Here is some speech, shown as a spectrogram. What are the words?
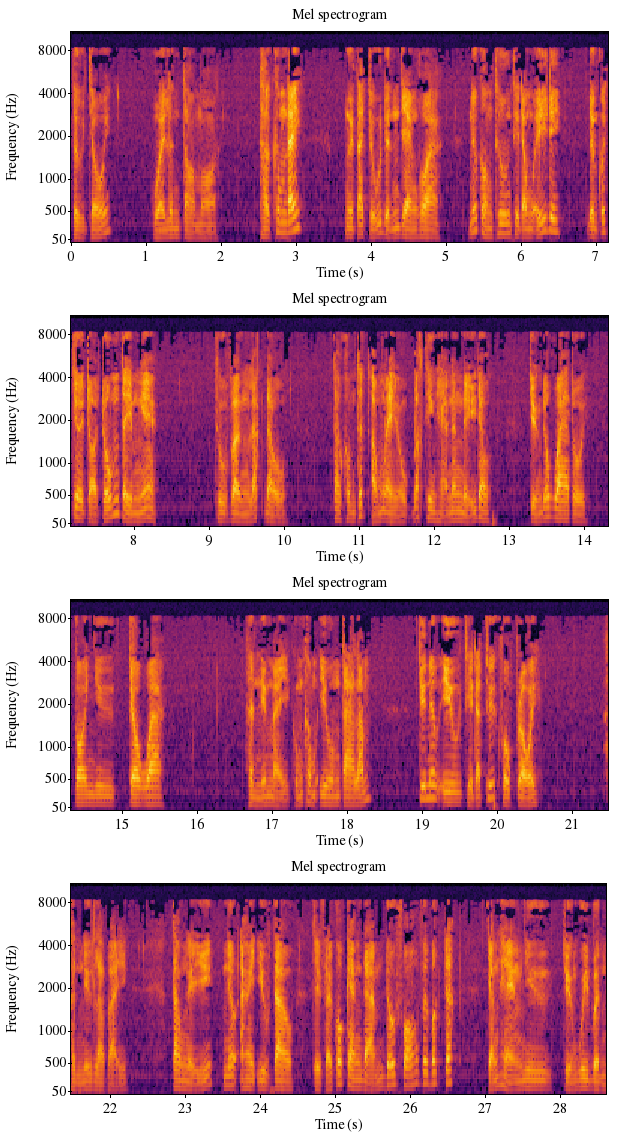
Từ chối. Huệ Linh tò mò. Thật không đấy? Người ta chủ định giàn hòa. Nếu còn thương thì đồng ý đi. Đừng có chơi trò trốn tìm nghe. Thu Vân lắc đầu. Tao không thích ổng ẹo bắt thiên hạ năng nỉ đâu. Chuyện đó qua rồi, coi như cho qua. Hình như mày cũng không yêu ông ta lắm. Chứ nếu yêu thì đã thuyết phục rồi. Hình như là vậy. Tao nghĩ nếu ai yêu tao thì phải có can đảm đối phó với bất trắc, chẳng hạn như chuyện Quy Bình.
